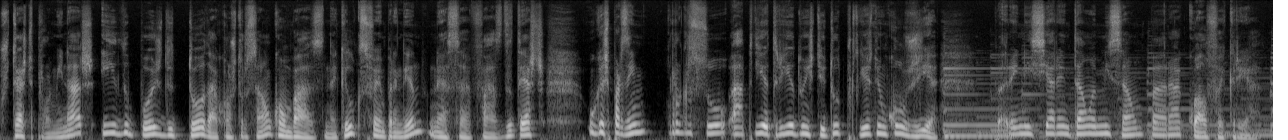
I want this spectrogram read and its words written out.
os testes preliminares e depois de toda a construção com base naquilo que se foi empreendendo nessa fase de testes, o Gasparzinho regressou à pediatria do Instituto Português de Oncologia para iniciar então a missão para a qual foi criado.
